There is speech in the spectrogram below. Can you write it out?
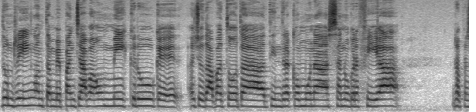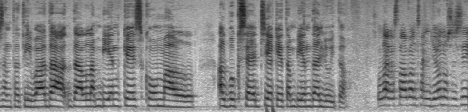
d'un ring on també penjava un micro que ajudava tot a tindre com una escenografia representativa de, de l'ambient que és com el, el boxeig i aquest ambient de lluita. Escolta, ara estava pensant jo, no sé si,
